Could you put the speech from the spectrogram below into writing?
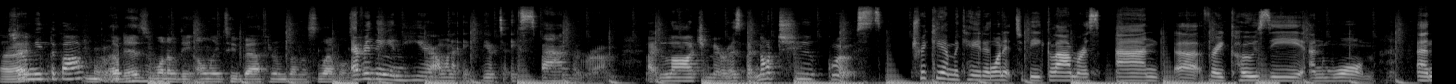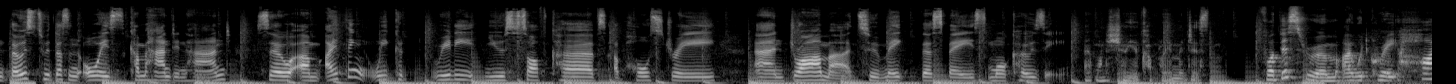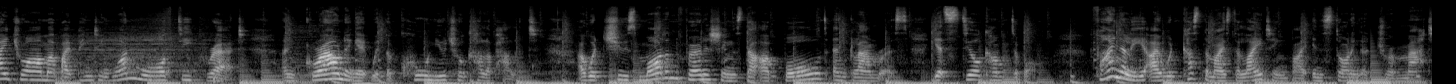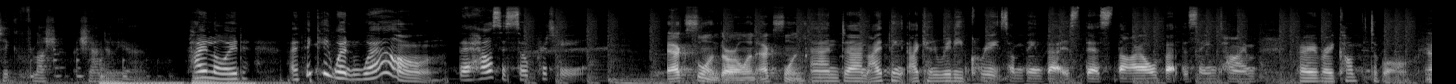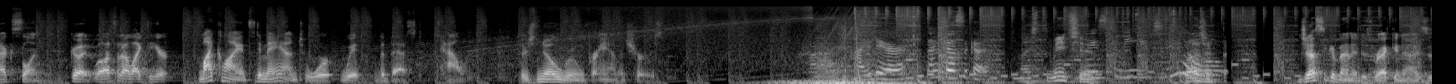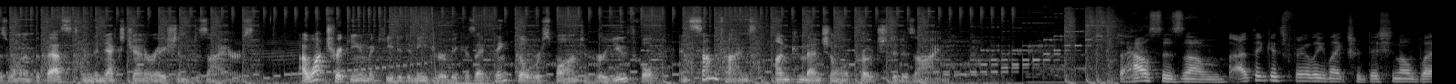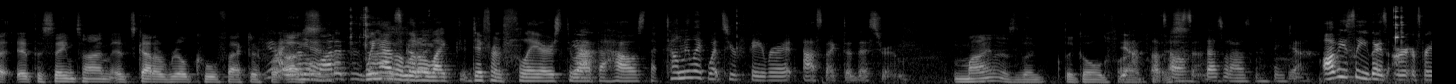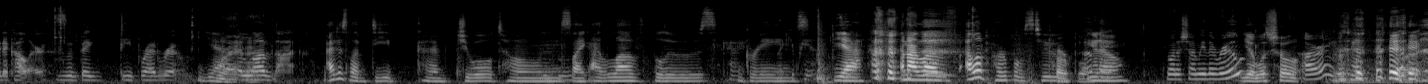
All Show right. me the bathroom. It is one of the only two bathrooms on this level. Everything in here, I want to be able to expand the room, like large mirrors, but not too gross. Tricky and Makeda want it to be glamorous and uh, very cozy and warm. And those two doesn't always come hand in hand. So um, I think we could really use soft curves, upholstery, and drama to make the space more cozy. I want to show you a couple of images. For this room, I would create high drama by painting one wall deep red and grounding it with a cool neutral color palette. I would choose modern furnishings that are bold and glamorous, yet still comfortable. Finally, I would customize the lighting by installing a dramatic flush chandelier. Hi, Lloyd. I think it went well. The house is so pretty. Excellent, darling, excellent. And um, I think I can really create something that is their style, but at the same time, very, very comfortable. Excellent. Good. Well, that's what I like to hear. My clients demand to work with the best talent. There's no room for amateurs. Hi there. I'm Jessica. Nice to meet you. Nice to meet you too. Pleasure. Jessica Bennett is recognized as one of the best in the next generation of designers. I want Tricky and Makita to meet her because I think they'll respond to her youthful and sometimes unconventional approach to design. The house is, um, I think it's fairly like traditional, but at the same time, it's got a real cool factor for Yeah, us. have a lot of We have a little like different flares throughout Yeah. the house. That, Tell me, like, what's your favorite aspect of this room? Mine is the the gold Yeah, that's awesome. that's what I was going to say too. Yeah. Obviously, you guys aren't afraid of color. This is a big, deep red room. Yeah. Right, I right. love that. I just love deep kind of jewel tones. Mm-hmm. Like I love blues, Okay, like your greens. pants. yeah, and I love I love purples too. Purple. You know. Do you want to show me the room? Yeah, let's show. All right.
